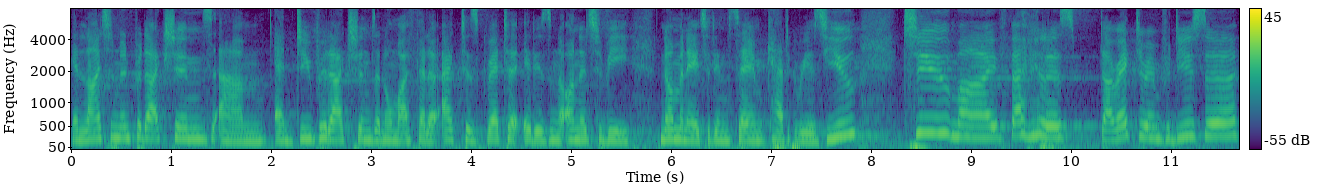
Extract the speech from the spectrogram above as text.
Enlightenment Productions um, and Do Productions and all my fellow actors. Grethe, it is an honor to be nominated in the same category as you. To my fabulous director and producer,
